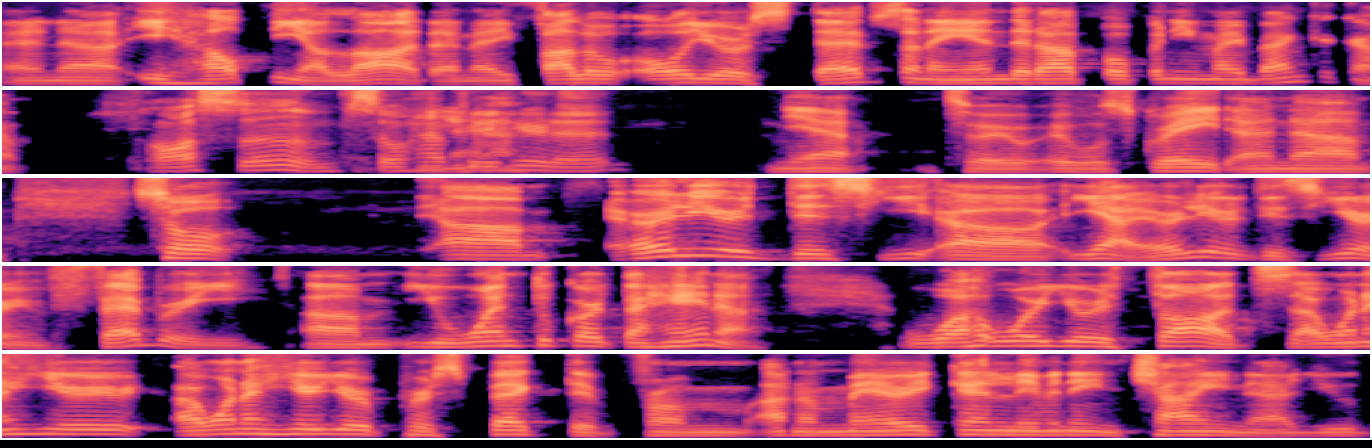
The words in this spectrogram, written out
and uh, it helped me a lot. And I followed all your steps, and I ended up opening my bank account. awesome. So happy Yeah. to hear that. Yeah, so it was great, and um, so um, earlier this year, uh, yeah, earlier this year in February, um, you went to Cartagena. What were your thoughts? I want to hear. I want to hear your perspective from an American living in China. You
